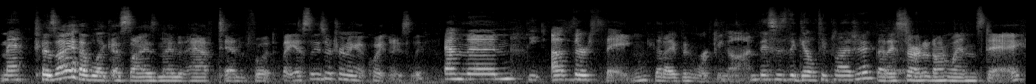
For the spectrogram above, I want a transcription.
Meh. Because I have like a size nine and a half, ten foot. But yes, these are turning out quite nicely. And then the other thing that I've been working on This is the guilty pleasure. that I started on Wednesday,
